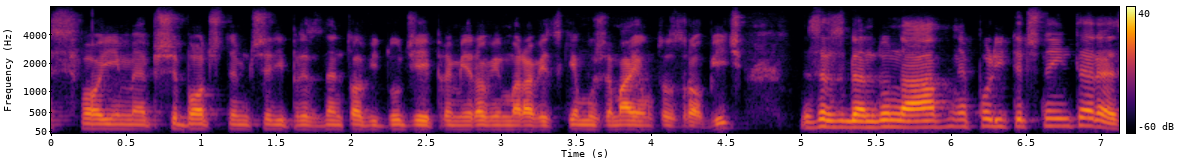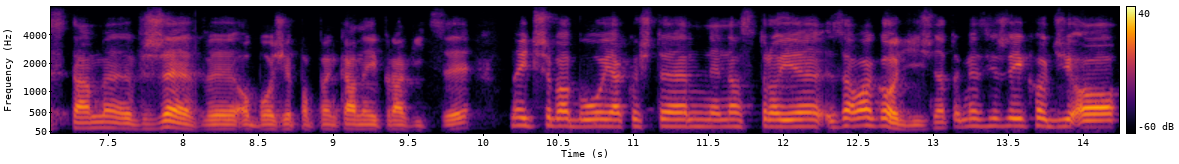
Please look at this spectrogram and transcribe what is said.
swoim przybocznym, czyli prezydentowi Dudzie i premierowi Morawieckiemu, że mają to zrobić ze względu na polityczny interes. Tam wrze w obozie popękanej prawicy, no i trzeba było jakoś te nastroje załagodzić. Natomiast jeżeli chodzi o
